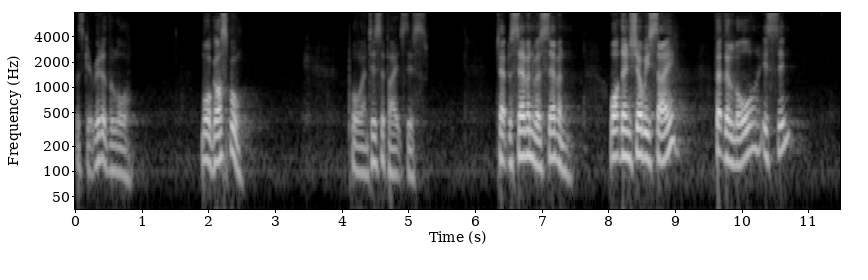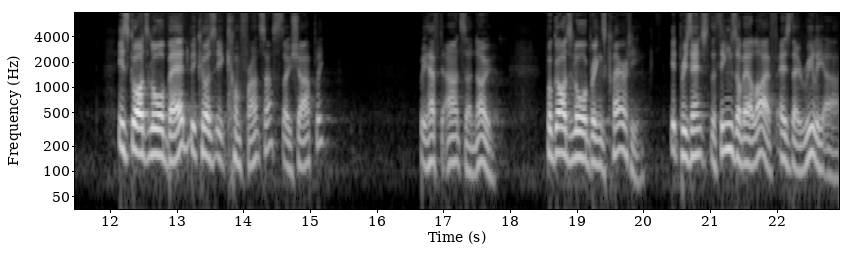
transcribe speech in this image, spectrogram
let's get rid of the law. More gospel. Paul anticipates this. Chapter 7, verse 7. What then shall we say? That the law is sin? Is God's law bad because it confronts us so sharply? We have to answer no. For God's law brings clarity, it presents the things of our life as they really are.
